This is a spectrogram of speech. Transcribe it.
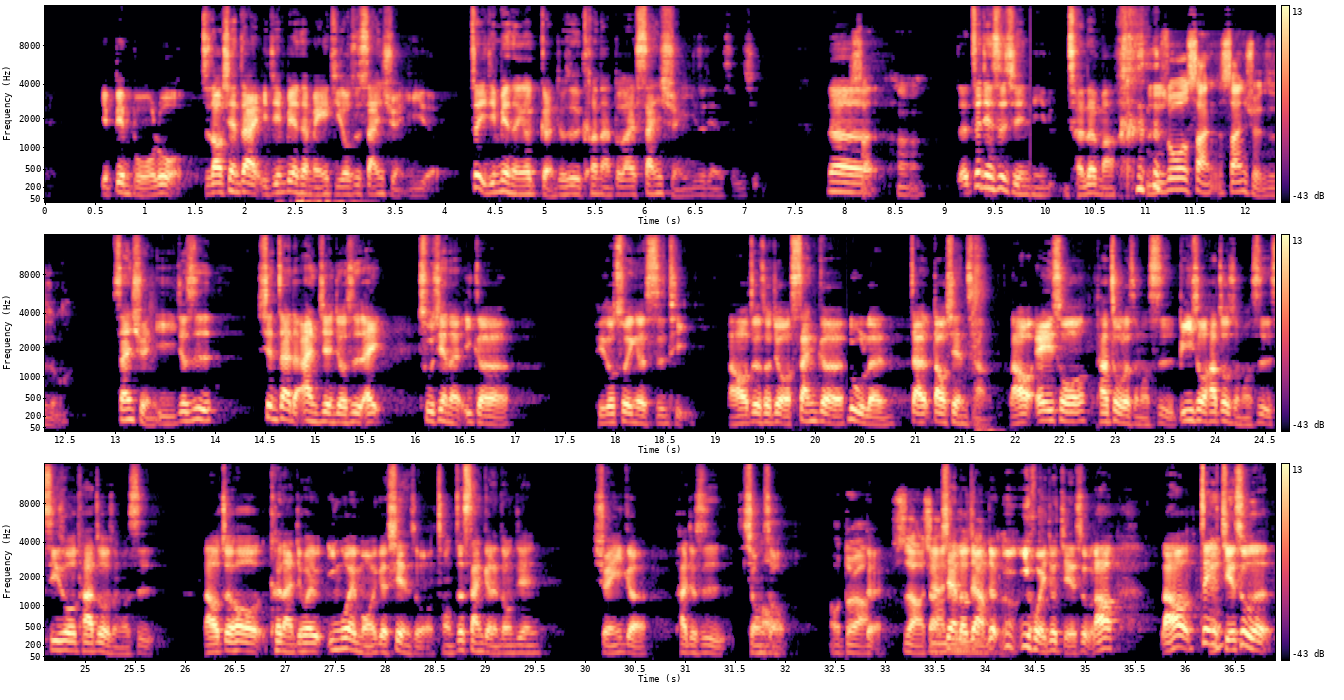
也变薄弱，直到现在已经变成每一集都是三选一了。这已经变成一个梗，就是柯南都在三选一这件事情。那嗯，这件事情你承认吗？你是说三三选是什么？三选一就是现在的案件就是哎、欸，出现了一个，比如说出现一个尸体，然后这个时候就有三个路人在到现场，然后 A 说他做了什么事，B 说他做什么事，C 说他做了什么事，然后最后柯南就会因为某一个线索从这三个人中间。选一个，他就是凶手。哦。哦，对啊，对，是啊，现在都这样，就一一回就结束。然后，然后这个结束的、欸、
